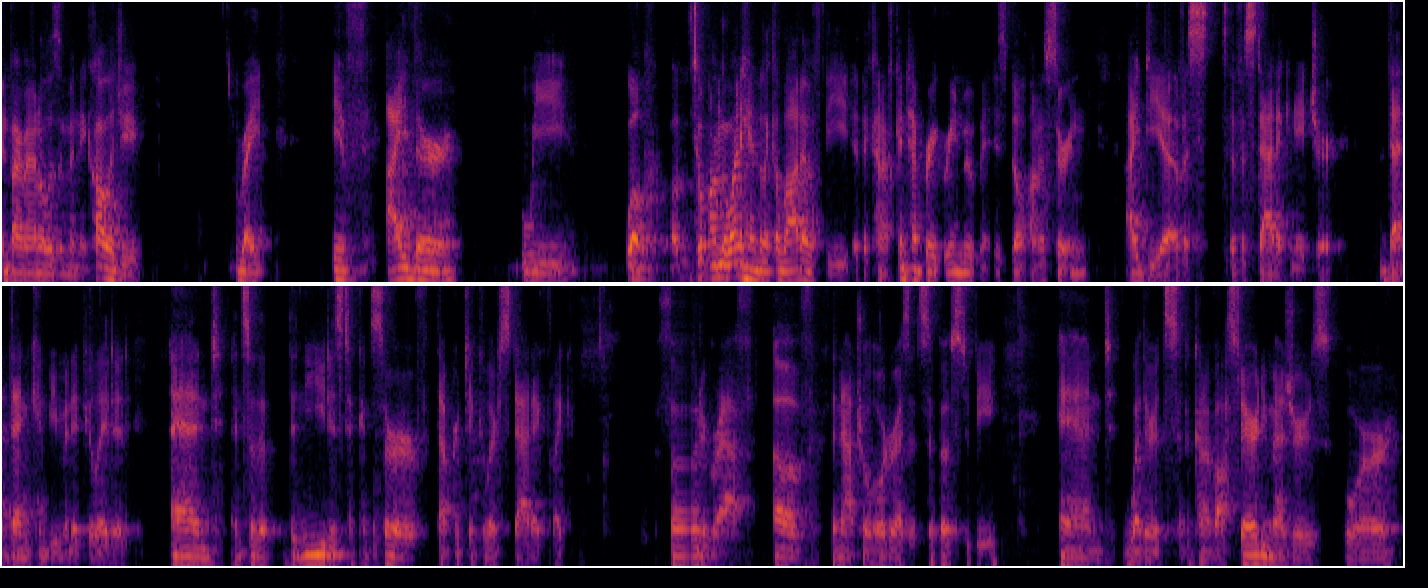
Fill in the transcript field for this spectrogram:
environmentalism and ecology, right? If either we well, so on the one hand, like a lot of the the kind of contemporary green movement is built on a certain idea of a of a static nature that then can be manipulated, and and so the the need is to conserve that particular static like photograph of the natural order as it's supposed to be, and whether it's kind of austerity measures or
